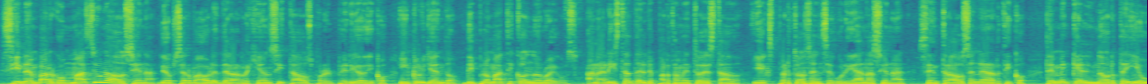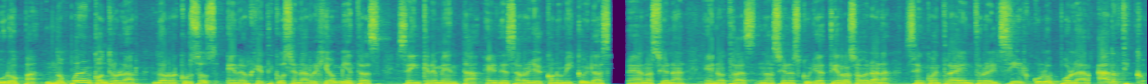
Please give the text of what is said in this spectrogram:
Sin embargo, más de una docena de observadores de la región citados por el periódico, incluyendo diplomáticos noruegos, analistas del Departamento de Estado, y expertos en seguridad nacional centrados en el Ártico temen que el norte y Europa no puedan controlar los recursos energéticos en la región mientras se incrementa el desarrollo económico y la seguridad nacional en otras naciones cuya tierra soberana se encuentra dentro del círculo polar ártico.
